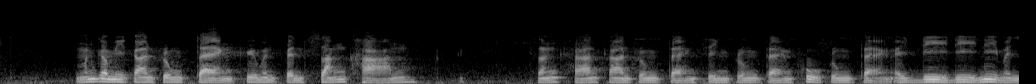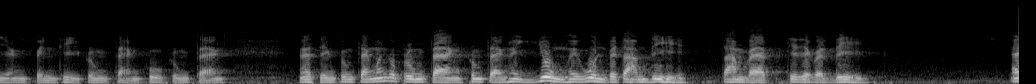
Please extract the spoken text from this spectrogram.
ำมันก็มีการปรุงแต่งคือมันเป็นสังขารสังขารการปรุงแต่งสิ่งปรุงแต่งผู้ปรุงแต่ง ไอ้ดีดีนี่มันยังเป็นที่ปรุงแต่งผู้ปรุงแต่งสิ่งปรุงแต่งมันก็ปรุงแต่ง ปรุงแต่งให้ยุ่งให้วุ่นไปตามดี ตามแบบที่เรียกว่าดี ไอ้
